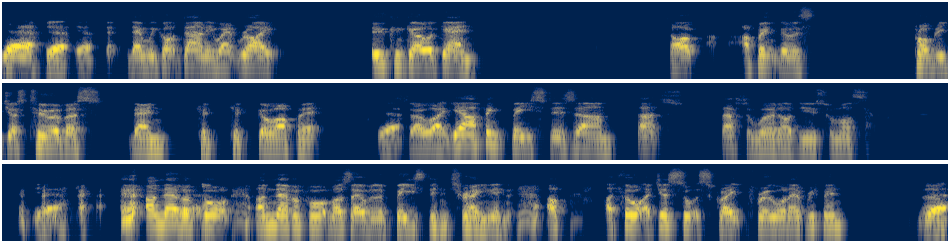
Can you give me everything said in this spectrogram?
Yeah, yeah, yeah. Then we got down. He went, right, who can go again? So I, I think there was probably just two of us then could could go up it. Yeah. So uh, yeah, I think beast is um that's that's the word I'd use for myself. Yeah. I never yeah. thought I never thought myself as a beast in training. I I thought I just sort of scraped through on everything. Um, yeah.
